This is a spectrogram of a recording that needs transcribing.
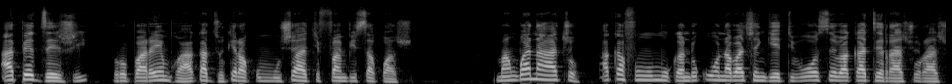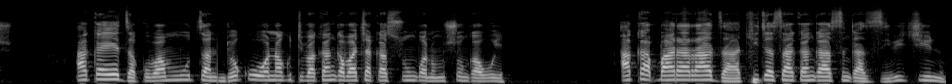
Apedzezvi ropa rembwa akadzokera kumusha achifambisa kwazvo. Mangwana acho akafumumuka ndokuona vachengeti vose vakati rashu rashu akaedza kuvamutsa ndokuona kuti vakanga vachakasungwa nomushonga uya. Akabararadza achiita seakanga asingazivi chinhu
